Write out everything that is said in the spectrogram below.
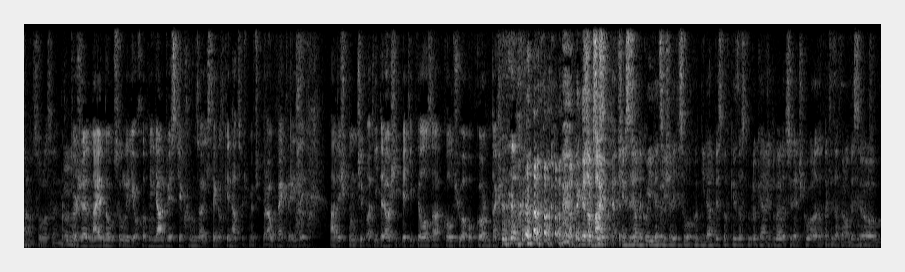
Ano, souhlasím. Protože najednou jsou lidi ochotní dát 200 korun za lístek do kina, což mi připadá úplně crazy a když k tomu připlatíte další pěti kilo za kolču a popcorn, tak, tak je to fajn. Všim si, že takový věci, že lidi jsou ochotní dát dvě stovky za vstup do kina, že to bude ve 3D, ale zaplatit za film, aby si ho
